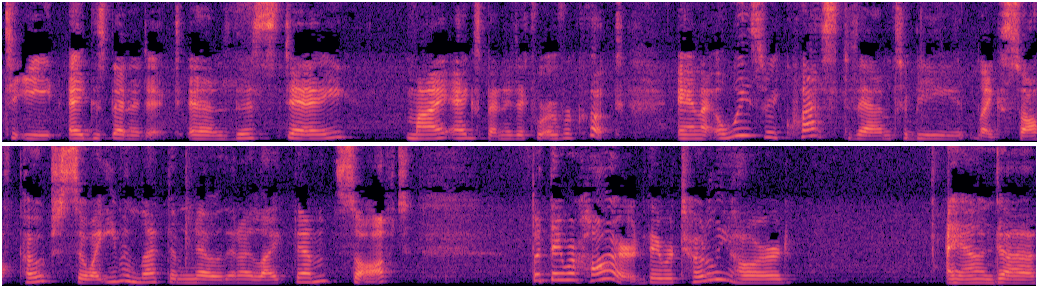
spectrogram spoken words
to eat eggs benedict and this day my eggs benedict were overcooked and I always request them to be like soft poached so I even let them know that I like them soft. But they were hard. They were totally hard. And uh,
